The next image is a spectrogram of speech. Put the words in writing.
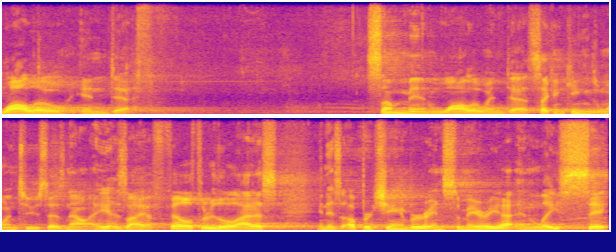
wallow in death. Some men wallow in death. 2 Kings 1 2 says, Now Ahaziah fell through the lattice in his upper chamber in Samaria and lay sick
